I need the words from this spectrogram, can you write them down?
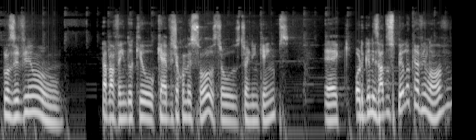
Inclusive, eu tava vendo que o Cavs já começou os, os training camps é, organizados pelo Kevin Love,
